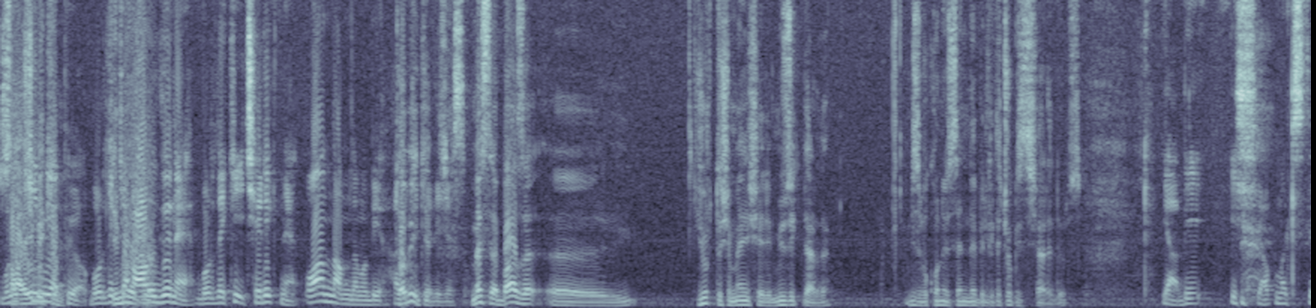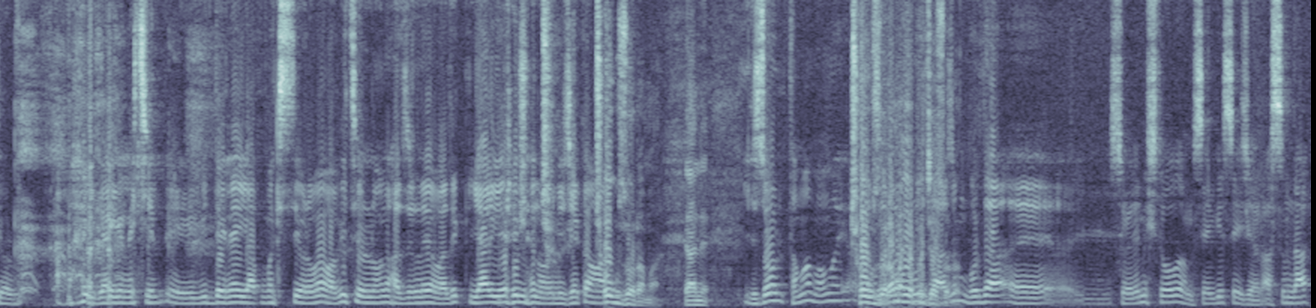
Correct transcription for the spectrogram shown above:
Bunu Sahibi kim, kim? yapıyor? Buradaki Kim yapıyor? algı ne? Buradaki içerik ne? O anlamda mı bir hareket Tabii ki. edeceğiz? Mesela bazı e, yurt dışı menşeli müziklerde biz bu konuyu seninle birlikte çok istişare ediyoruz. Ya bir iş yapmak istiyorum. Yayın için e, bir deney yapmak istiyorum ama bir türlü onu hazırlayamadık. Yer yerinden oynayacak ama. Çok zor ama. Yani Zor tamam ama Çok zor ama yapacağız lazım. onu. Burada e, söylemiş de olalım sevgili seyirciler. Aslında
